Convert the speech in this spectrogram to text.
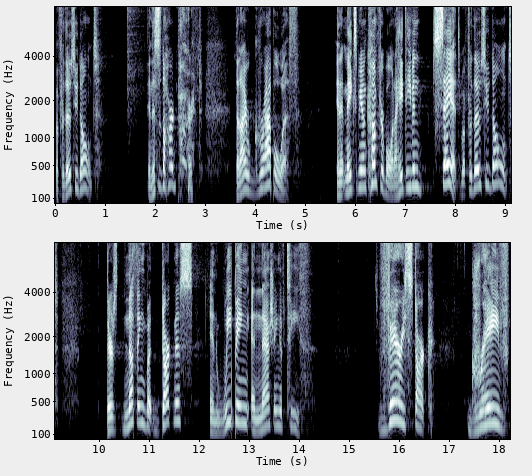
But for those who don't, and this is the hard part that I grapple with, and it makes me uncomfortable, and I hate to even say it, but for those who don't, there's nothing but darkness and weeping and gnashing of teeth. It's very stark, grave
